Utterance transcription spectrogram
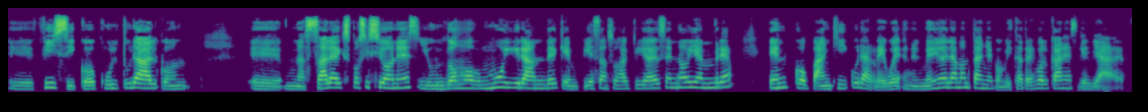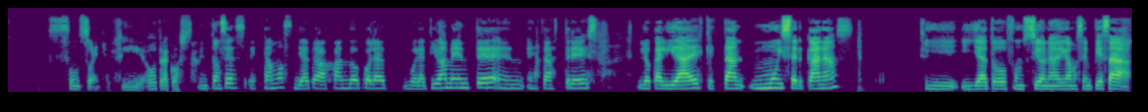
eh, físico, cultural, con eh, una sala de exposiciones y un domo muy grande que empiezan sus actividades en noviembre en Copanqui, Curarrehue, en el medio de la montaña, con vista a tres volcanes, que ya es un sueño. Sí, otra cosa. Entonces, estamos ya trabajando colaborativamente en estas tres localidades que están muy cercanas y, y ya todo funciona, digamos, empieza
